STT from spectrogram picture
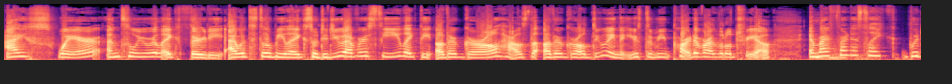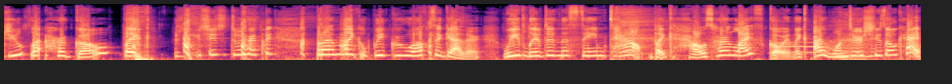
I swear, until we were like 30, I would still be like, So, did you ever see like the other girl? How's the other girl doing that used to be part of our little trio? And my friend is like, Would you let her go? Like, she's doing her thing. But I'm like, We grew up together. We lived in the same town. Like, how's her life going? Like, I wonder if she's okay.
